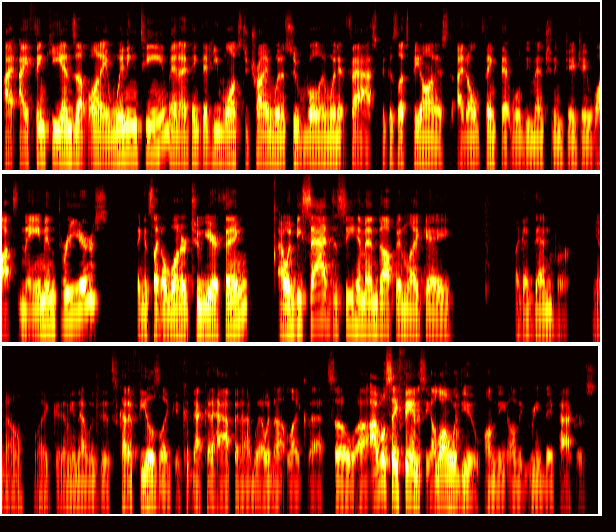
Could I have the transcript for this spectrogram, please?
I, I, think he ends up on a winning team, and I think that he wants to try and win a Super Bowl and win it fast. Because let's be honest, I don't think that we'll be mentioning JJ Watt's name in three years. I think it's like a one or two year thing. I would be sad to see him end up in like a like a Denver you know, like I mean, that would it's kind of feels like could, that could happen. I, w- I would not like that. So uh, I will say fantasy along with you on the on the Green Bay Packers.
